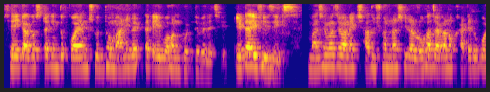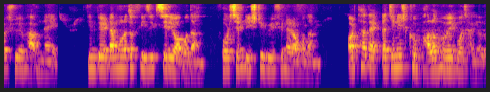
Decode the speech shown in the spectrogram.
সেই কাগজটা কিন্তু কয়েন শুদ্ধ মানি ব্যাগটাকেই বহন করতে পেরেছে। এটাই ফিজিক্স মাঝে মাঝে অনেক সাধু সন্ন্যাসীরা লোহা জাগানো খাটের উপর শুয়ে ভাব নেয়। কিন্তু এটা মূলত ফিজিক্সেরই অবদান ফোর্সের ডিস্ট্রিবিউশনের অবদান। অর্থাৎ একটা জিনিস খুব ভালোভাবেই বোঝা গেল।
